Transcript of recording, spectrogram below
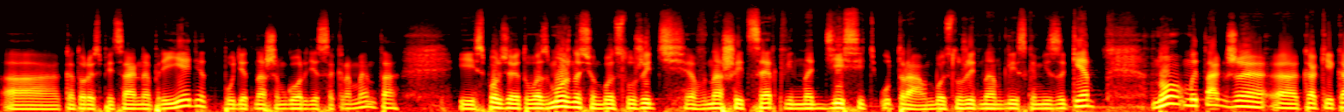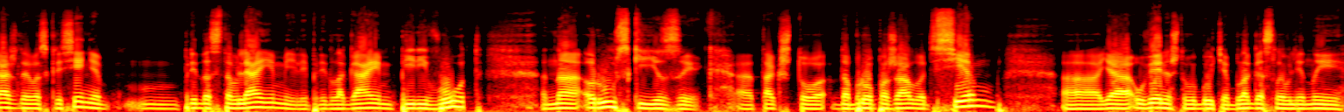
э, который специально приедет, будет в нашем городе Сакраменто. И используя эту возможность, он будет служить в нашей церкви на 10 утра. Он будет служить на английском языке. Но мы также, э, как и каждое воскресенье, предоставляем или предлагаем перевод на русский язык. Э, так что добро пожаловать всем. А, я уверен, что вы будете благословлены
